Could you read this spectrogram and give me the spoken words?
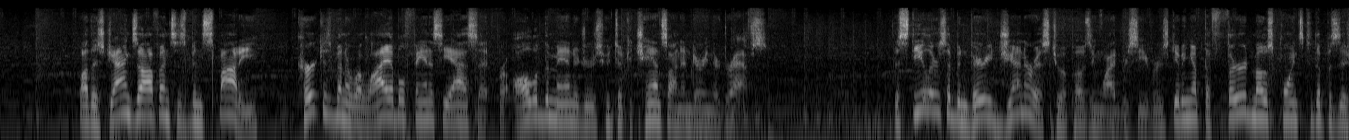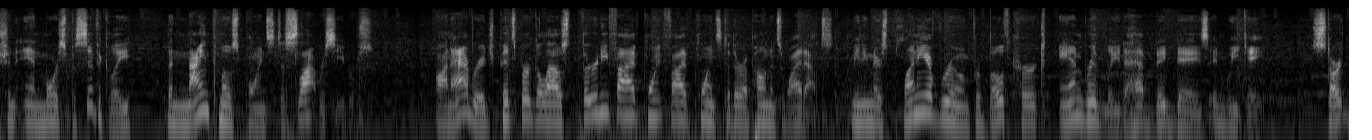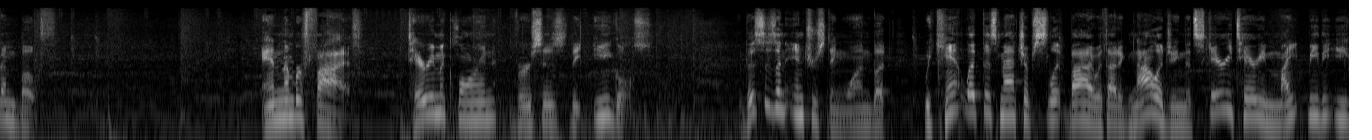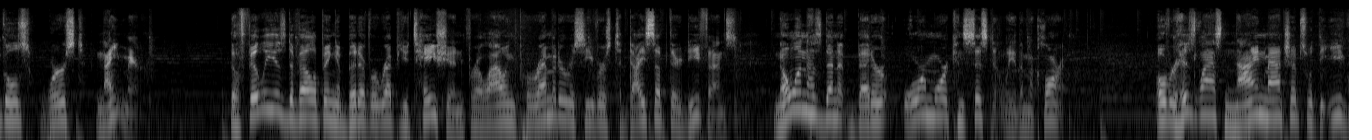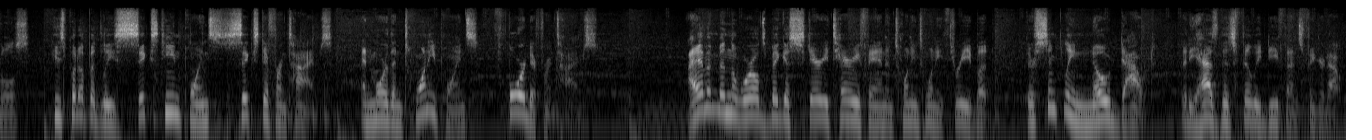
While this Jags offense has been spotty, Kirk has been a reliable fantasy asset for all of the managers who took a chance on him during their drafts. The Steelers have been very generous to opposing wide receivers, giving up the third most points to the position and, more specifically, the ninth most points to slot receivers. On average, Pittsburgh allows 35.5 points to their opponent's wideouts, meaning there's plenty of room for both Kirk and Ridley to have big days in Week 8. Start them both. And number 5, Terry McLaurin versus the Eagles. This is an interesting one, but we can't let this matchup slip by without acknowledging that Scary Terry might be the Eagles' worst nightmare. Though Philly is developing a bit of a reputation for allowing perimeter receivers to dice up their defense, no one has done it better or more consistently than McLaurin. Over his last nine matchups with the Eagles, he's put up at least 16 points six different times, and more than 20 points four different times. I haven't been the world's biggest Scary Terry fan in 2023, but there's simply no doubt that he has this Philly defense figured out.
